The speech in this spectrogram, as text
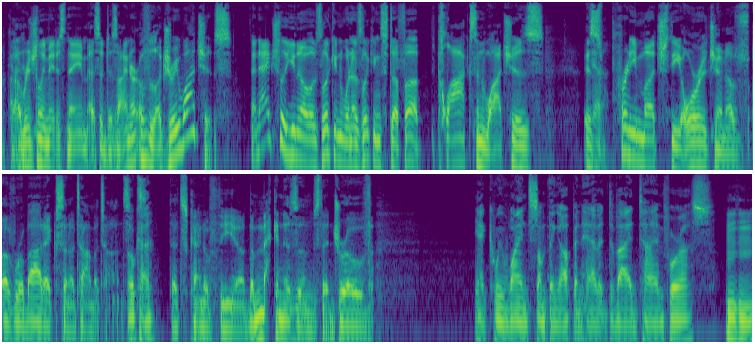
Okay. originally made his name as a designer of luxury watches. And actually, you know, I was looking when I was looking stuff up, clocks and watches is Yeah. pretty much the origin of, of robotics and automatons. It's- Okay. that's kind of the uh, the mechanisms that drove. Yeah, can we wind something up and have it divide time for us? Mm-hmm.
